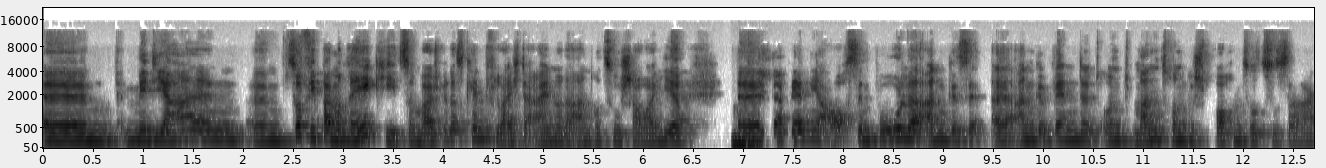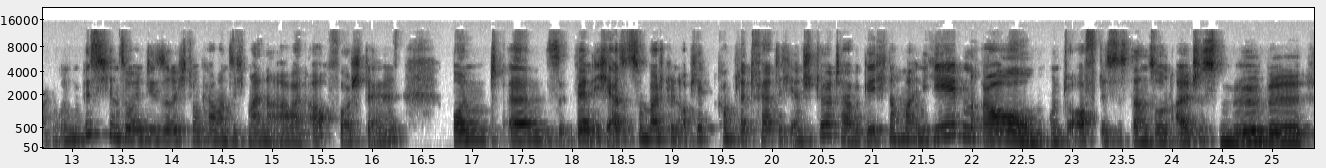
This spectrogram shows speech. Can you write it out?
ähm, medialen, ähm, so wie beim Reiki zum Beispiel, das kennt vielleicht der ein oder andere Zuschauer hier. Mhm. Äh, da werden ja auch Symbole ange äh, angewendet und Mantren gesprochen sozusagen. Und ein bisschen so in diese Richtung kann man sich meine Arbeit auch vorstellen. Und ähm, wenn ich also zum Beispiel ein Objekt komplett fertig entstört habe, gehe ich nochmal in jeden Raum und oft ist es dann so ein altes Möbel,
